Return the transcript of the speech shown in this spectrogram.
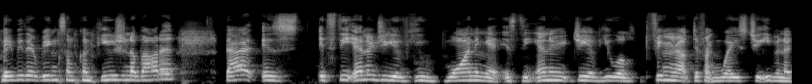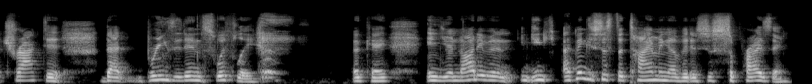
maybe there being some confusion about it. That is, it's the energy of you wanting it. It's the energy of you figuring out different ways to even attract it that brings it in swiftly. okay. And you're not even, you, I think it's just the timing of it is just surprising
